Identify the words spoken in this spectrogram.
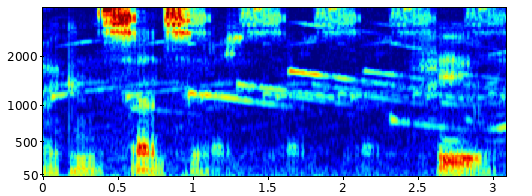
I can sense it. Feel it.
